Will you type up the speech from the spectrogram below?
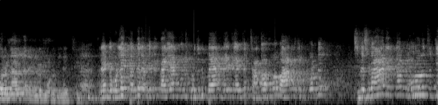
ஒரு நாள்ல ரெண்டு மூணு நிகழ்ச்சி. ரெண்டு பிள்ளை வந்து ரெண்டுக்கு கல்யாணம் முடிச்சு கொடுத்துட்டு பேரன் பேச்சு எடுத்துட்டு சந்தோஷமா வாழ்றதுக்கு போட்டு சிவசிவான்னு இருக்காம ஊர் ஊரு சுத்தி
